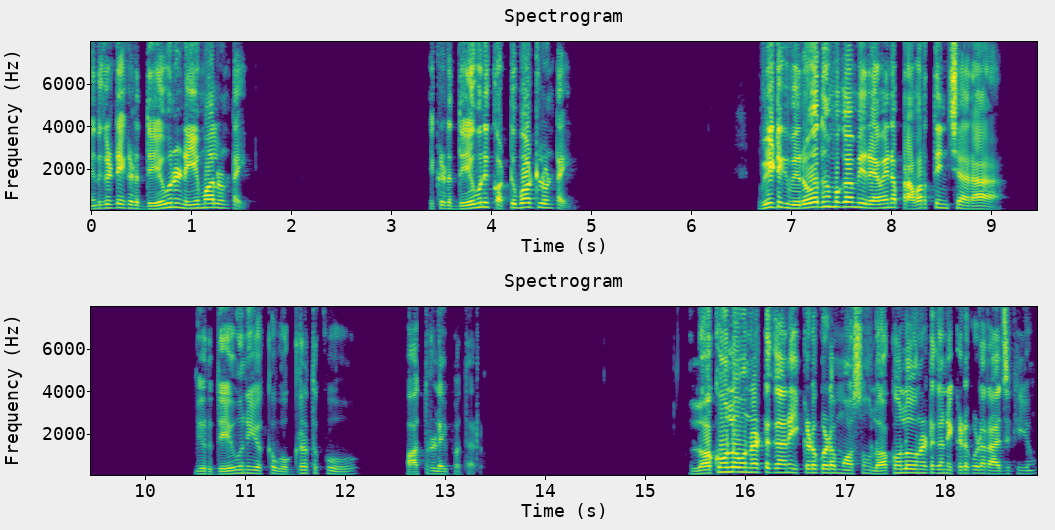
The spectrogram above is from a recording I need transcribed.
ఎందుకంటే ఇక్కడ దేవుని నియమాలు ఉంటాయి ఇక్కడ దేవుని కట్టుబాట్లు ఉంటాయి వీటికి విరోధముగా మీరు ఏమైనా ప్రవర్తించారా? మీరు దేవుని యొక్క ఉగ్రతకు పాత్రులైపోతారు. లోకంలో ఉన్నట్టుగానే ఇక్కడ కూడా మోసం లోకంలో ఉన్నట్టుగానే ఇక్కడ కూడా రాజకీయం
